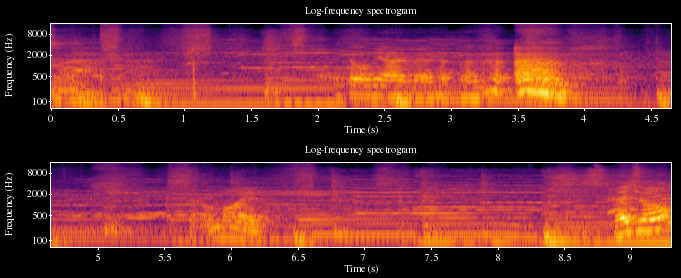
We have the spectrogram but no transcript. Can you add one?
eh, ik kan hem niet uitleggen. Zo mooi. Weet je?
